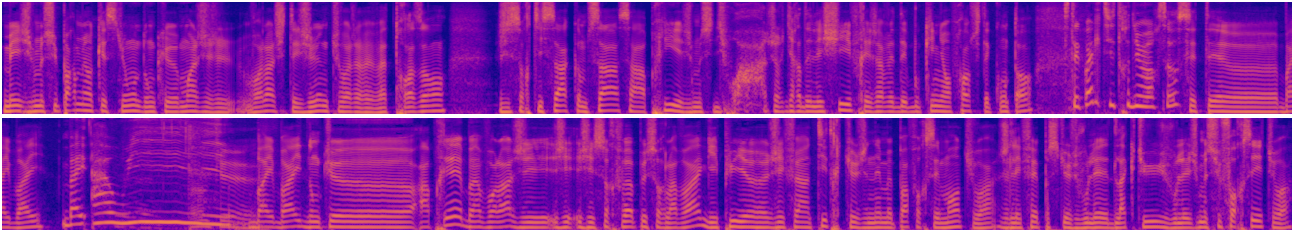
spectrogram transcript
Mais je me suis pas remis en question. Donc euh, moi, j'ai- voilà, j'étais jeune, tu vois, j'avais 23 ans. J'ai sorti ça comme ça, ça a pris et je me suis dit, waouh, je regardais les chiffres et j'avais des bookings en France, j'étais content. C'était quoi le titre du morceau? C'était euh, Bye Bye. Bye. Ah oui. Bye bye. Donc euh, après, ben voilà, j'ai surfé un peu sur la vague et puis euh, j'ai fait un titre que je n'aimais pas forcément, tu vois. Je l'ai fait parce que je voulais de l'actu, je voulais, je me suis forcé, tu vois.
